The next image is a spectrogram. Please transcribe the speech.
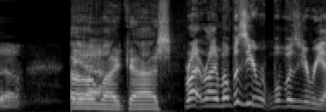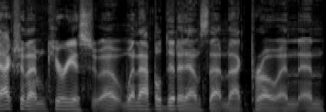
So Oh my gosh! Right, Ryan. What was your what was your reaction? I'm curious uh, when Apple did announce that Mac Pro and, and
